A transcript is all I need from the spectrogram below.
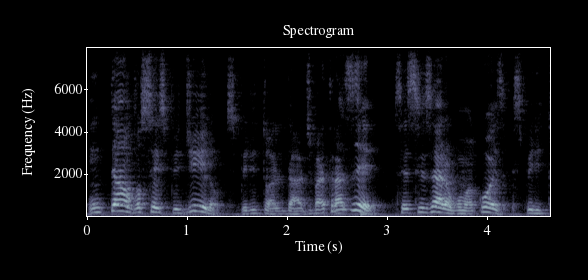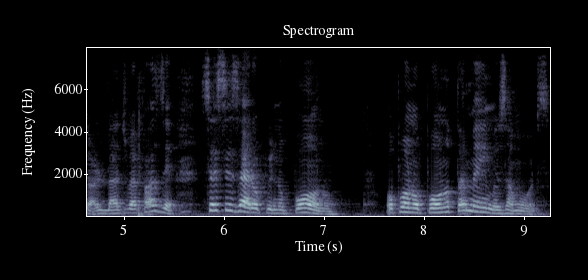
Então, vocês pediram? Espiritualidade vai trazer. Vocês fizeram alguma coisa? Espiritualidade vai fazer. Vocês fizeram o Pinopono? O Ponopono também, meus amores.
